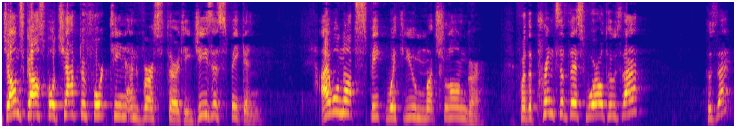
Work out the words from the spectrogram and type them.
John's Gospel, chapter 14 and verse 30. Jesus speaking. I will not speak with you much longer. For the prince of this world, who's that? Who's that?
